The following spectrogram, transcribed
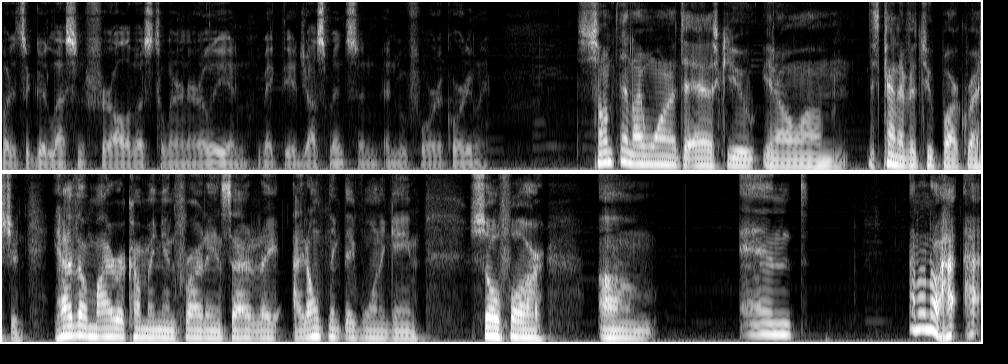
but it's a good lesson for all of us to learn early and make the adjustments and, and move forward accordingly Something I wanted to ask you, you know, um, it's kind of a two part question. You have Elmira coming in Friday and Saturday. I don't think they've won a game so far. Um, and I don't know, how, how,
